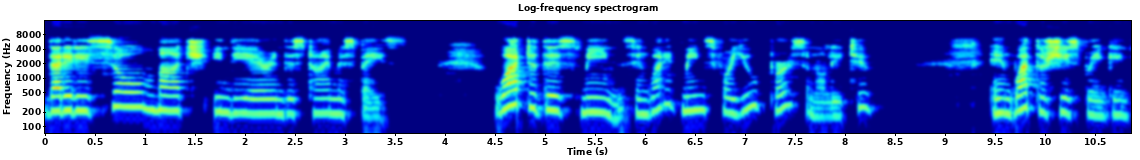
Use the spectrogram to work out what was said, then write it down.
that it is so much in the air in this time and space. What do this means and what it means for you personally too? And what does she's bringing?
